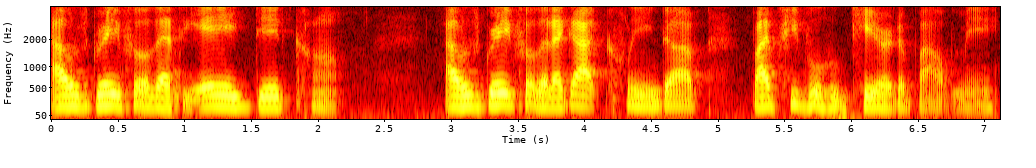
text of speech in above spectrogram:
I was grateful that the aide did come. I was grateful that I got cleaned up by people who cared about me.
